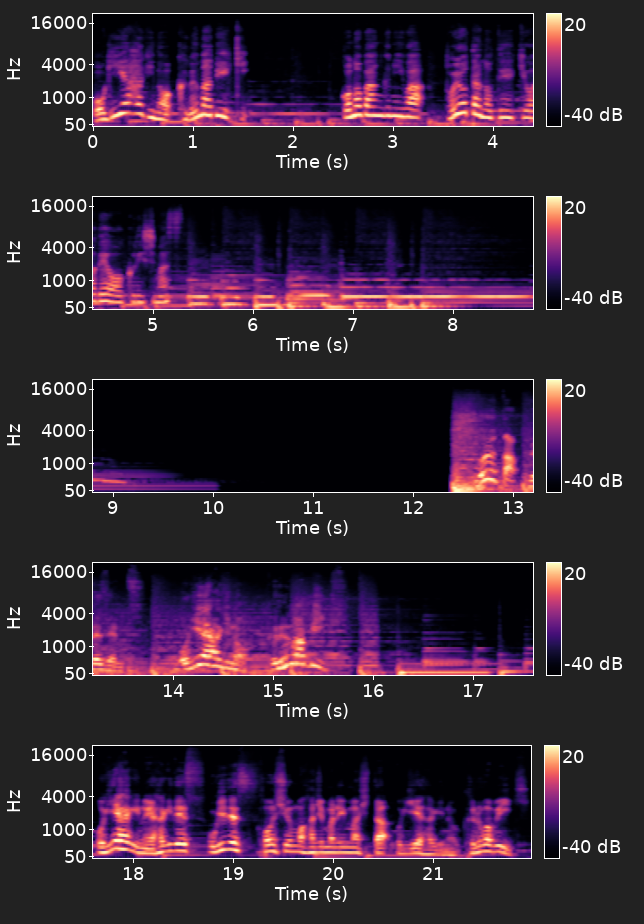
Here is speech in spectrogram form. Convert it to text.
おぎやはぎの車びいき。この番組はトヨタの提供でお送りします。トヨタプレゼンツ、おぎやはぎの車びいき。おぎやはぎのやはぎです。おぎです。今週も始まりました、おぎやはぎの車びいき。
